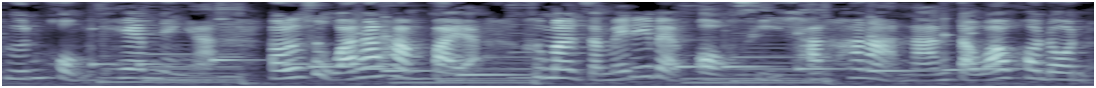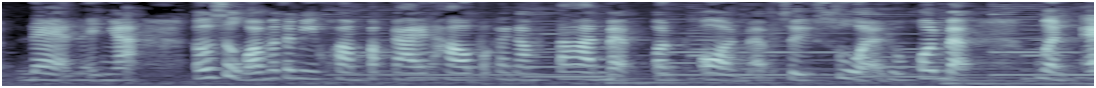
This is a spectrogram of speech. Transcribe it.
พื้นผมเข้มอย่างเงี้ยเรารู้สึกว่าถ้าทำไปอะคือมันจะไม่ได้แบบออกสีชัดขนาดนั้น แต่ว่าพอโดนแดดอะไรเงี้ยเรารู้สึกว่ามันจะมีความประกายเทาประกายน้ำตาลแบบอ่อนๆแบบสวยๆทุกคนแบบเหมือนแอ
